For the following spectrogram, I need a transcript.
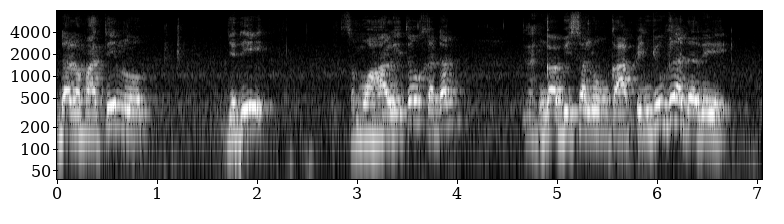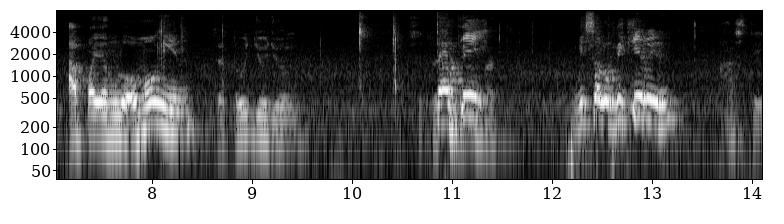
dalam hati lo. Jadi semua hal itu kadang nggak bisa lu ungkapin juga dari apa yang lu omongin, setuju Jul Setuju Tapi- banget. bisa lu pikirin. pasti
